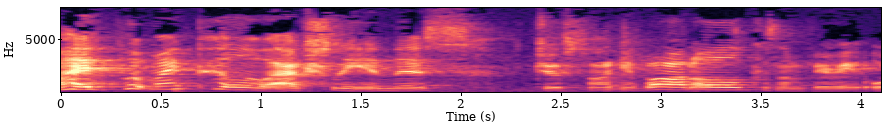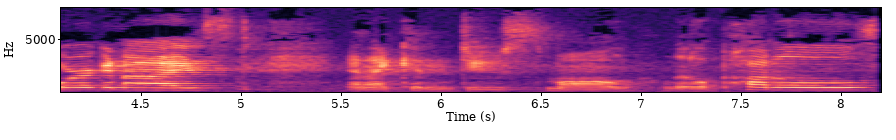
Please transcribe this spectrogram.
I put my pillow actually in this Jo Sonja bottle because I'm very organized and I can do small little puddles.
